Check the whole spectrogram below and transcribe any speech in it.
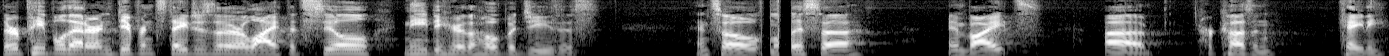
There are people that are in different stages of their life that still need to hear the hope of Jesus. And so Melissa invites uh, her cousin, Katie.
